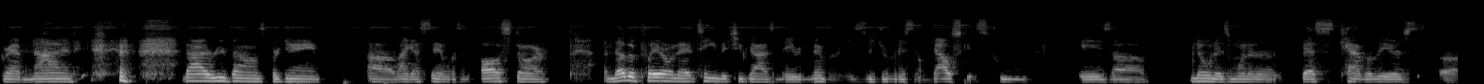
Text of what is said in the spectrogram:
grabbed nine, nine rebounds per game, uh, like I said, was an all star. Another player on that team that you guys may remember is Zydrunas Ilgauskas, who is uh, known as one of the best Cavaliers, uh,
